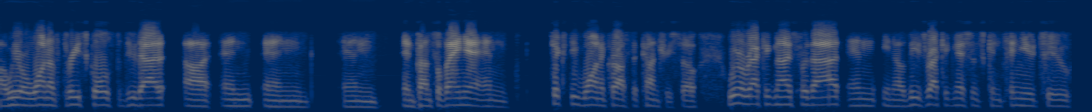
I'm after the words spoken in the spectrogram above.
uh, we were one of three schools to do that uh, in, in, in, in Pennsylvania and 61 across the country. So we were recognized for that. And, you know, these recognitions continue to,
